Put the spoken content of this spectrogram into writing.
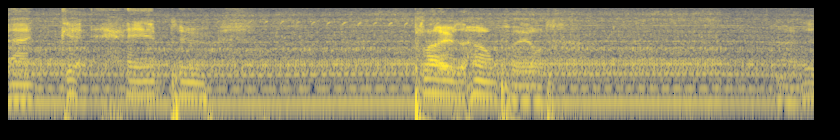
and get him to plough the home field. Uh,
